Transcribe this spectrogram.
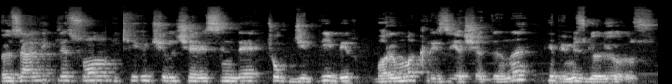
özellikle son 2-3 yıl içerisinde çok ciddi bir barınma krizi yaşadığını hepimiz görüyoruz.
